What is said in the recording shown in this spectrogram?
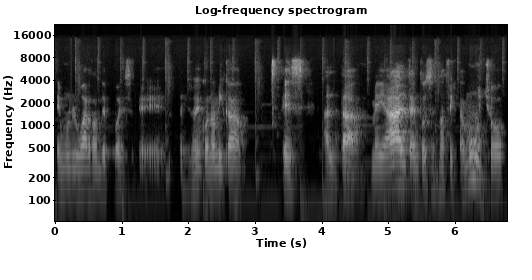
en un lugar donde pues eh, la situación económica es alta, media alta, entonces no afecta mucho.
